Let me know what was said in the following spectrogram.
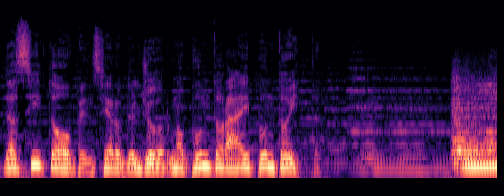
dal sito pensierodelgiorno.rai.it.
